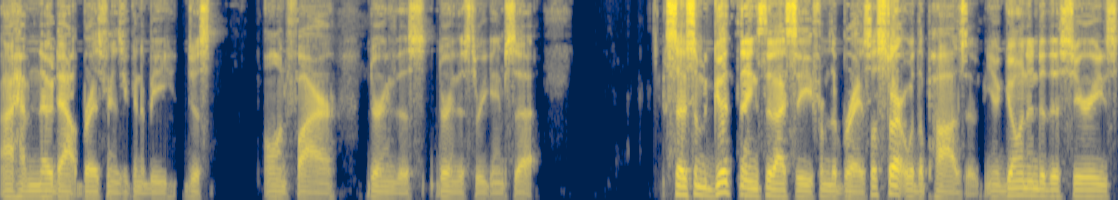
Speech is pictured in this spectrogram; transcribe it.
I have no doubt Braves fans are going to be just on fire during this during this three game set. So some good things that I see from the Braves. Let's start with the positive. You know, going into this series,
